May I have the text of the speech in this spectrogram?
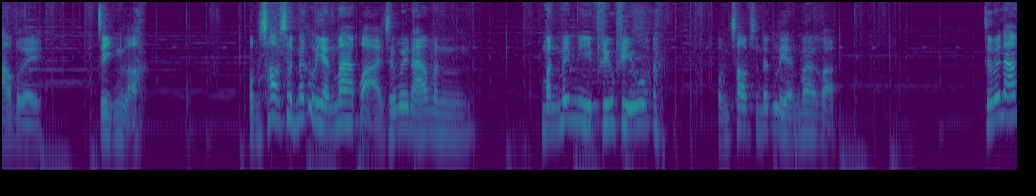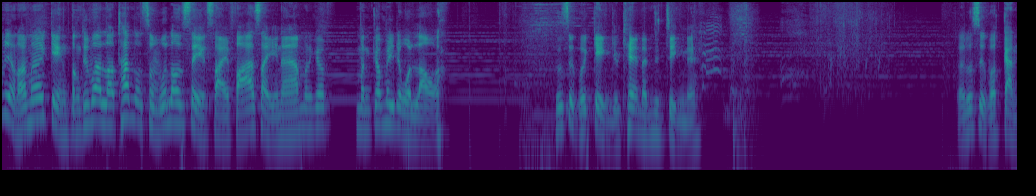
าวๆเบยจริงเหรอ ผมชอบชุดนักเรียนมากกว่า ชุดว่ายน้ำมัน มันไม่มีพริ้วๆ ผมชอบชุดนักเรียนมากกว่าชุดว่ายน้ำอย่างน้อยมันก็เก่งตรงที่ว่าเราถ้าสมมติเราเสกสายฟ้าใส่น้ำมันก็มันก็ไม่โดนเรา รู้สึกว่าเก่งอยู่แค่นั้นจริงๆนะแล้วรู้สึกว่ากัน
